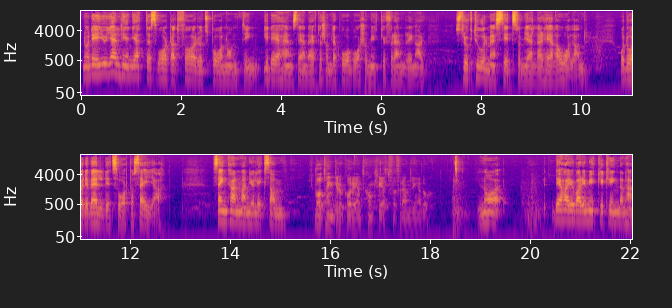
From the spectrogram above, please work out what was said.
No, det är ju egentligen jättesvårt att förutspå någonting i det hänseendet eftersom det pågår så mycket förändringar strukturmässigt som gäller hela Åland. Och då är det väldigt svårt att säga. Sen kan man ju liksom... Vad tänker du på rent konkret för förändringar då? Nå, det har ju varit mycket kring den här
